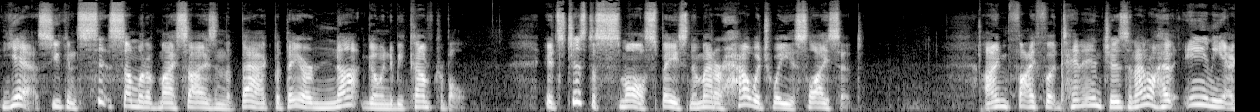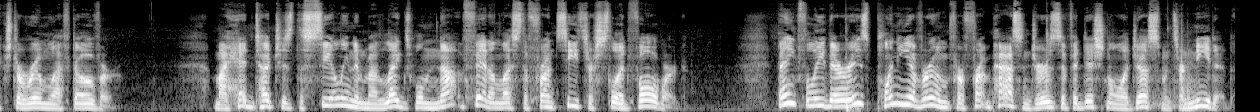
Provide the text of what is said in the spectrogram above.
Yes, you can sit someone of my size in the back, but they are not going to be comfortable. It's just a small space no matter how which way you slice it. I'm 5 foot 10 inches and I don't have any extra room left over. My head touches the ceiling and my legs will not fit unless the front seats are slid forward. Thankfully, there is plenty of room for front passengers if additional adjustments are needed.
